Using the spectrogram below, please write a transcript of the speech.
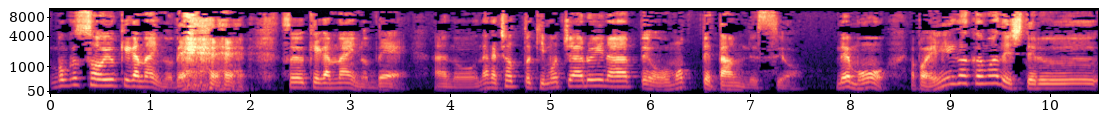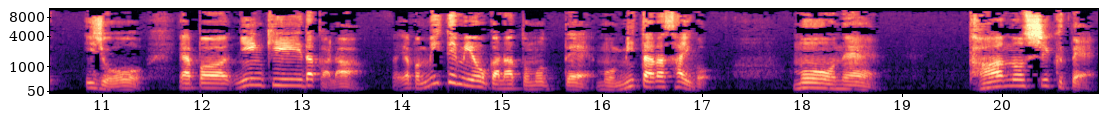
僕そういう気がないので そういう気がないので、あの、なんかちょっと気持ち悪いなって思ってたんですよ。でも、やっぱ映画化までしてる以上、やっぱ人気だから、やっぱ見てみようかなと思って、もう見たら最後。もうね、楽しくて。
